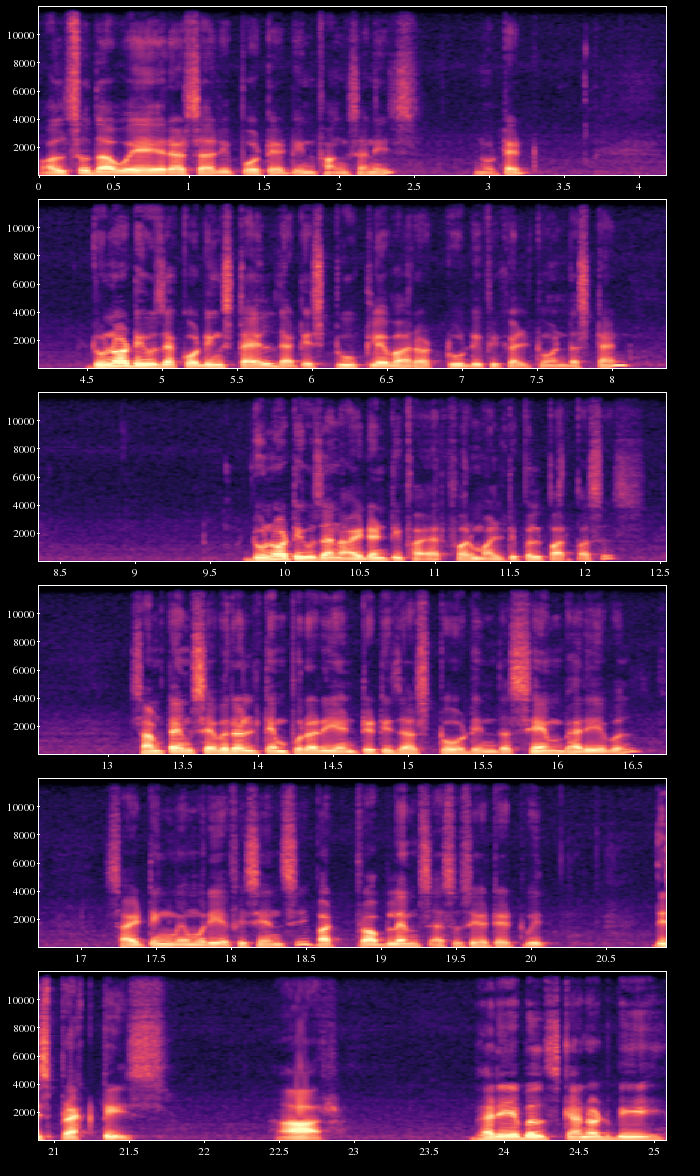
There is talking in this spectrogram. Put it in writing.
Also the way errors are reported in function is noted. Do not use a coding style that is too clever or too difficult to understand. Do not use an identifier for multiple purposes. Sometimes several temporary entities are stored in the same variable citing memory efficiency, but problems associated with this practice are variables cannot be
